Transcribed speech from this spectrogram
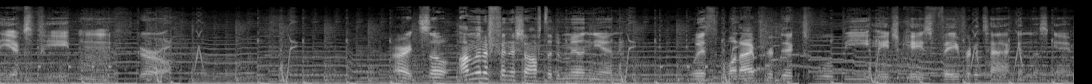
EXP. Mmm, girl. Alright, so I'm gonna finish off the Dominion with what I predict will be HK's favorite attack in this game.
